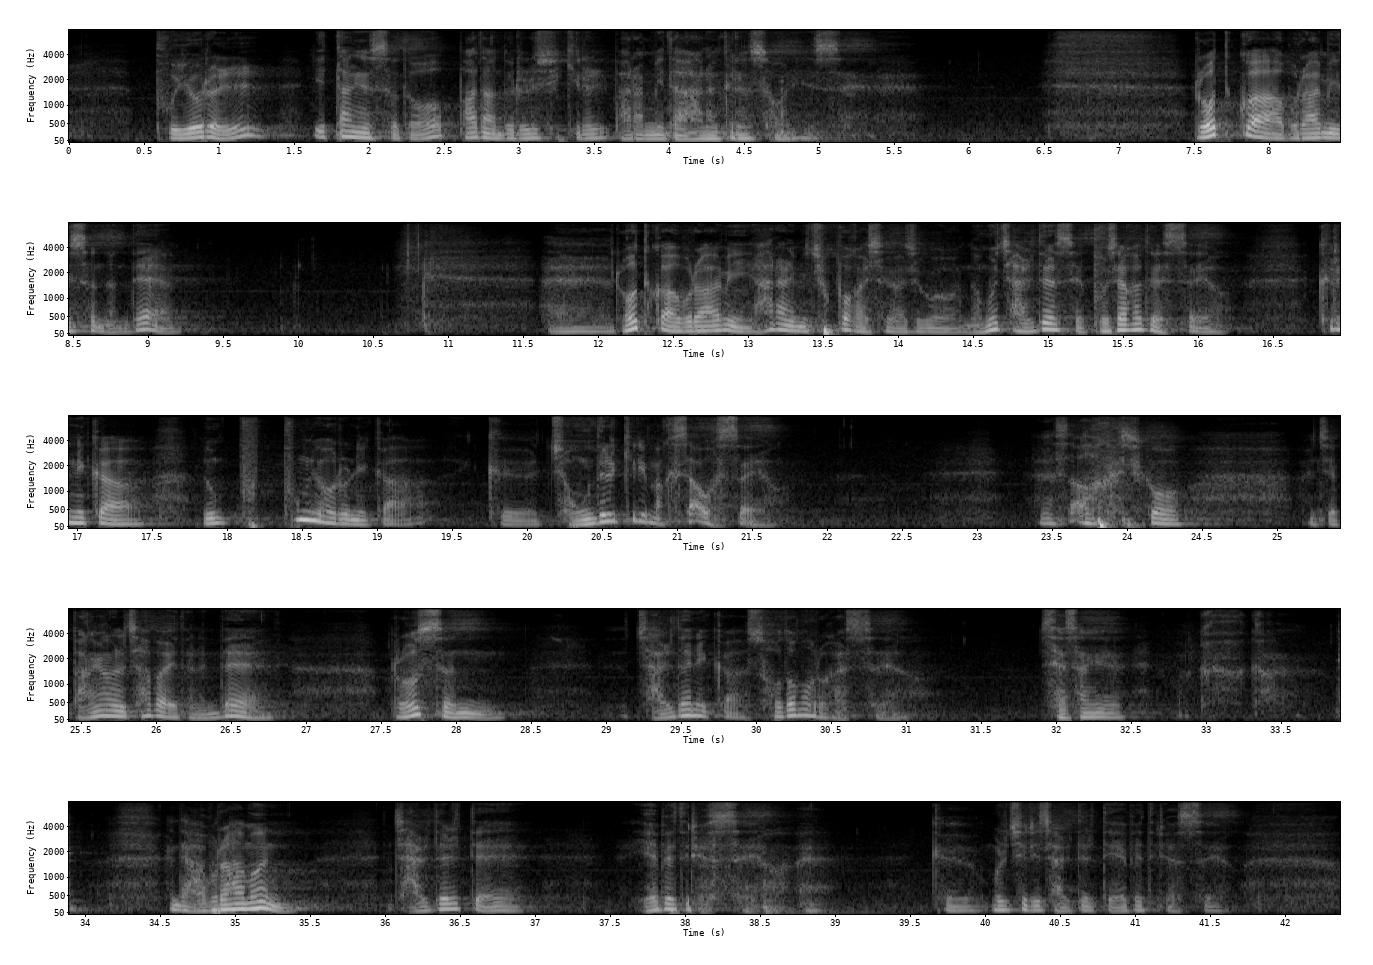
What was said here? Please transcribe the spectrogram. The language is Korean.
부여를 이 땅에서도 받아 누릴 수 있기를 바랍니다 하는 그런 소원이 있어요. 롯과 아브라함이 있었는데 롯과 아브라함이 하나님이 축복하셔가지고 너무 잘 됐어요. 부자가 됐어요. 그러니까 너무 풍요로우니까 그 종들끼리 막 싸웠어요. 싸워가지고 이제 방향을 잡아야 되는데 롯은 잘 되니까 소돔으로 갔어요. 세상에 근데 아브라함은 잘 될 때 예배 드렸어요. 네. 그 물질이 잘 될 때 예배 드렸어요.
